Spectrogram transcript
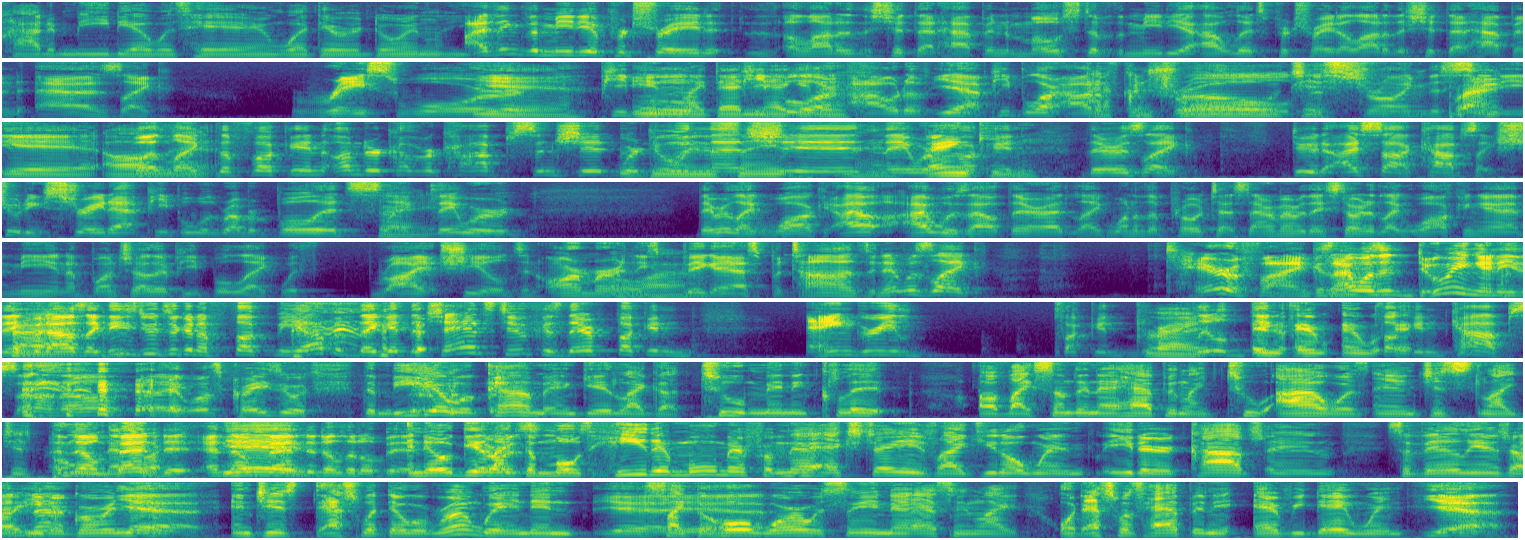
how the media was here and what they were doing. Like I think the media portrayed a lot of the shit that happened. Most of the media outlets portrayed a lot of the shit that happened as like race war. Yeah, people like, that people negative- are out of yeah, people are out, out of control, control, just destroying the city. yeah, but like that. the fucking undercover cops and shit were Doing doing, that same- shit, man, and they were fucking. you. There's like, dude, I saw cops like shooting straight at people with rubber bullets. Like they were they were like walking. I, I was out there at like one of the protests i remember they started like walking at me and a bunch of other people like with riot shields and armor and Oh, these wow. big ass batons and it was like terrifying because i wasn't doing anything but i was like these dudes are gonna fuck me up if they get the chance to because they're fucking angry fucking Right. little dick And- and- and- fucking cops. I don't know like, What's crazy was the media would come and get like a two minute clip of like something that happened like two hours and just like just boom, and they'll bend what- it and they'll bend it a little bit. And they'll get There like was- Mm-hmm. the most heated moment from that exchange, like you know when either cops and civilians are And either going yeah. there, and just that's what they would run with, and then Yeah, it's like the whole world was seeing that as in like, oh, that's what's happening every day. When yeah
